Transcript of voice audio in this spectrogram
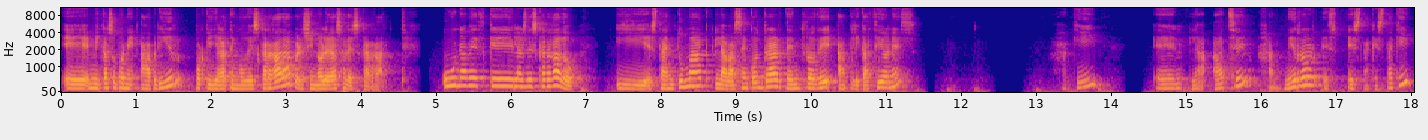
Eh, en mi caso pone abrir porque ya la tengo descargada, pero si no le das a descargar. Una vez que la has descargado y está en tu Mac, la vas a encontrar dentro de aplicaciones aquí en la H, Hand Mirror, es esta que está aquí,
